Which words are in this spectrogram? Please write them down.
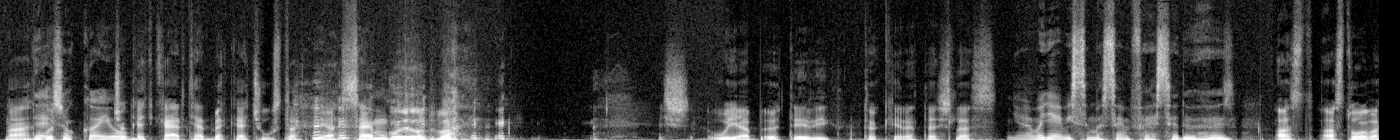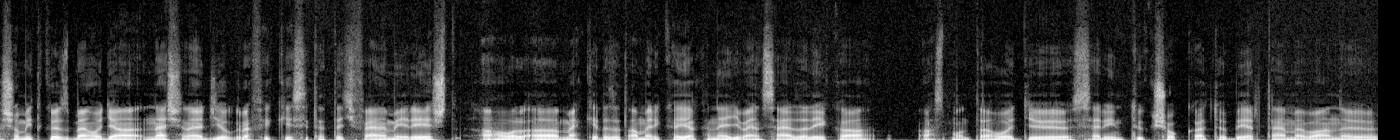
Na, de sokkal jobb. Csak egy kártyát be kell csúsztatni a szemgolyódba. és újabb öt évig tökéletes lesz. Ja, vagy elviszem a szemfelszedőhöz. Azt, azt olvasom itt közben, hogy a National Geographic készített egy felmérést, ahol a megkérdezett amerikaiak 40%-a azt mondta, hogy szerintük sokkal több értelme van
